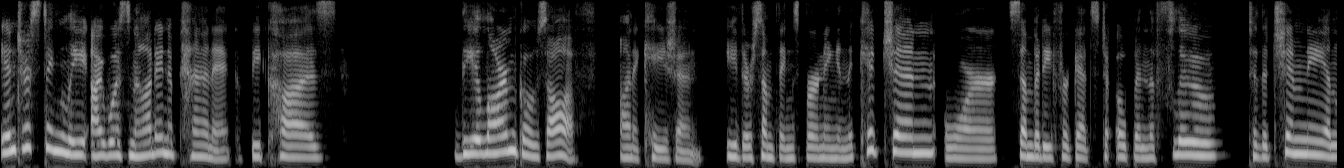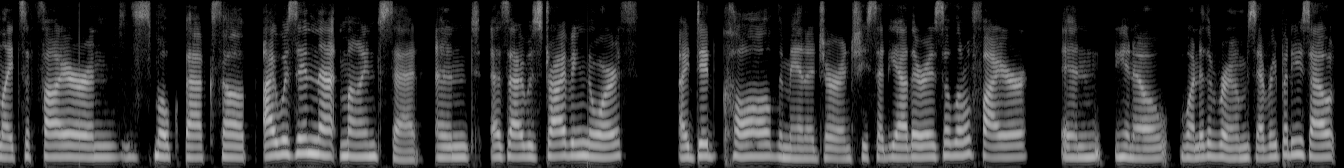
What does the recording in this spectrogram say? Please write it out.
interestingly, I was not in a panic because the alarm goes off on occasion. Either something's burning in the kitchen or somebody forgets to open the flue to the chimney and lights a fire and smoke backs up. I was in that mindset. And as I was driving north, I did call the manager and she said, Yeah, there is a little fire in, you know, one of the rooms. Everybody's out.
